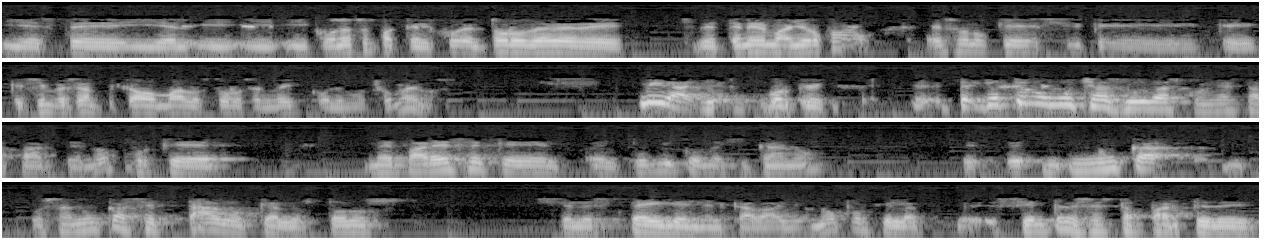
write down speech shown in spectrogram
y este y, el, y, con eso para que el, el toro debe de, tener mayor juego. Eso no quiere decir que, siempre se han picado mal los toros en México, ni mucho menos. Mira, porque yo tengo muchas dudas con esta parte, ¿no? Porque me parece que el, público mexicano eh, eh, nunca, o sea, nunca ha aceptado que a los toros se les pegue en el caballo, ¿no? Porque la, siempre es esta parte de,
